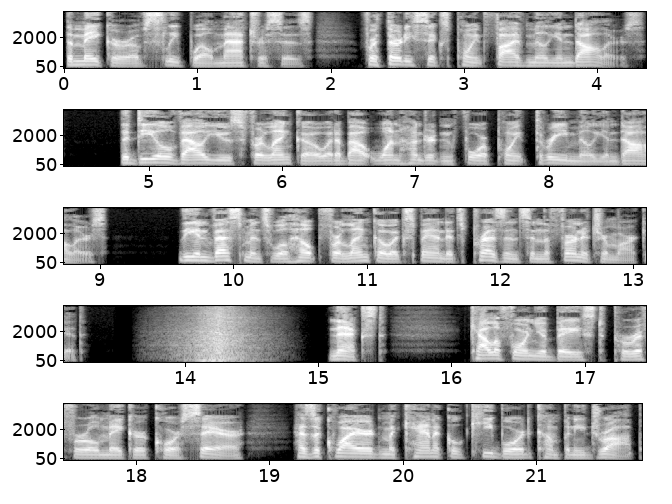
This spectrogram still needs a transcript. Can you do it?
the maker of Sleepwell mattresses, for $36.5 million. The deal values Furlenco at about $104.3 million. The investments will help Furlenco expand its presence in the furniture market. Next, California based peripheral maker Corsair has acquired mechanical keyboard company Drop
